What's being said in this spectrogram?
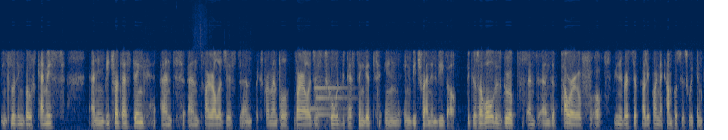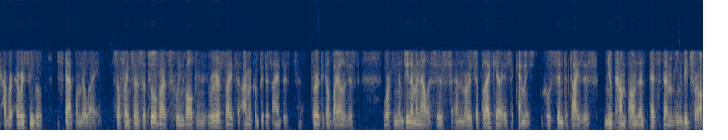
including both chemists and in vitro testing and, and virologists and experimental virologists who would be testing it in, in vitro and in vivo. Because of all this group and, and the power of, of University of California campuses, we can cover every single step on the way. So, for instance, the two of us who involved in Riverside, I'm a computer scientist, theoretical biologist, working on genome analysis, and Maurizio Pellecchia is a chemist who synthesizes new compounds and tests them in vitro.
